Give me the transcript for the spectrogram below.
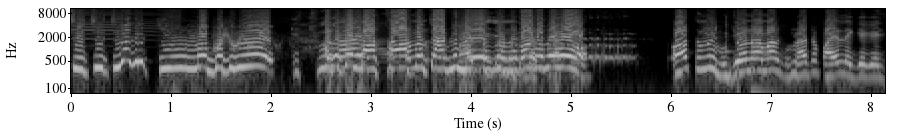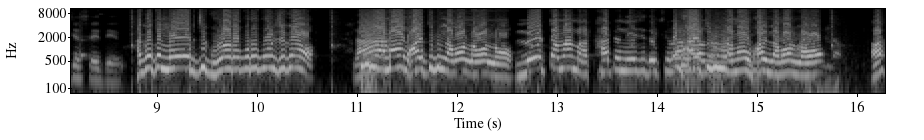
চি চি চি কি উন্নত তুমি? কিছু তো। মাথা তো চাপলে মেরে। যাবে ও তুমি বুঝো না আমার ঘোড়াটা পায়ে লেগে গেছে সেদিন আগে তো লড়ছি ঘোড়ার উপরে পড়ছে গো তুমি না। নামাও ভাই তুমি নামাও নামাও নামাও। লোডটা আমার মাথাতে নিয়েছি দেখছি না ভাই তুমি নামাও ভাই নামাও নামাও। হ্যাঁ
